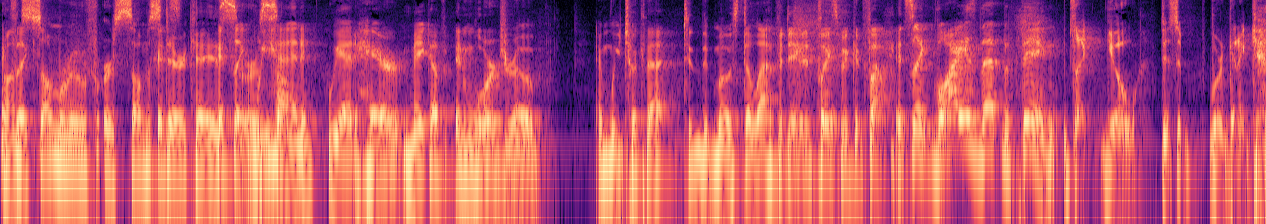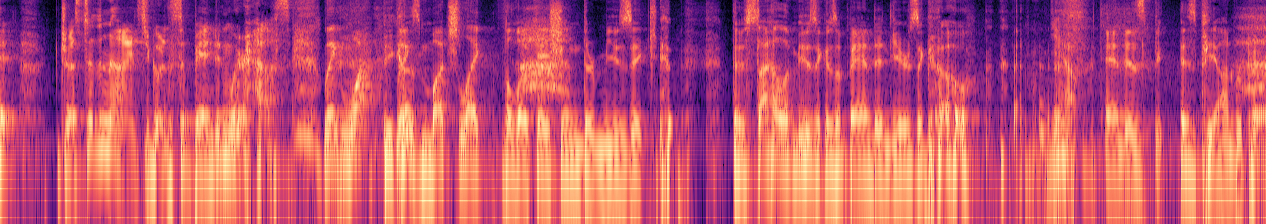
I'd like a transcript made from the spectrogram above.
it's on like some roof or some it's- staircase. It's like or we some- had we had hair, makeup, and wardrobe, and we took that to the most dilapidated place we could find. It's like, why is that the thing? It's like, yo, this we're gonna get dressed to the nines to go to this abandoned warehouse. Like what? because much like the location, their music, their style of music is abandoned years ago. Yeah. and is is beyond repair.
